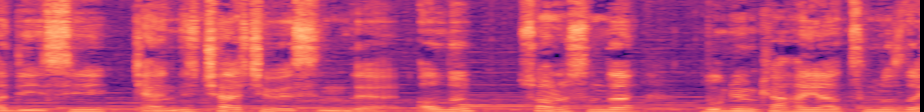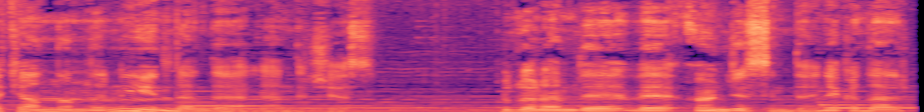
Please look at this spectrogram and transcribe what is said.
hadisi kendi çerçevesinde alıp sonrasında bugünkü hayatımızdaki anlamlarını yeniden değerlendireceğiz. Bu dönemde ve öncesinde ne kadar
